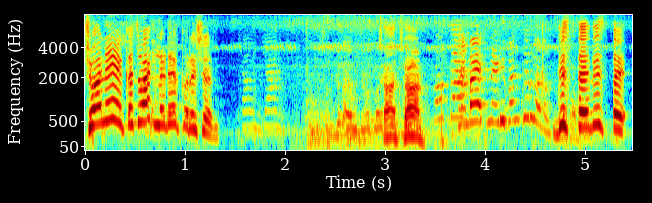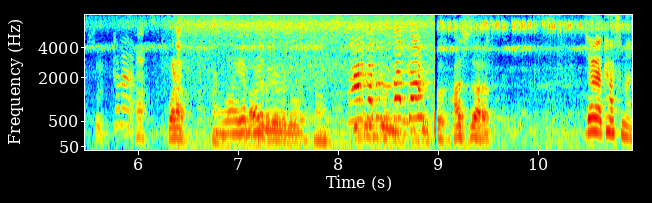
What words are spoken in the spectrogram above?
शिवानी कसं वाटलं डेकोरेशन? छान छान. दिसतंय दिसतंय. हाच जरा जरा थास म्हण.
